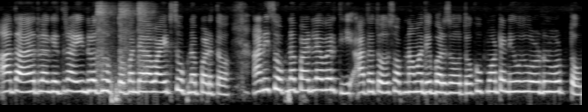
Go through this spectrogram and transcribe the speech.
आता लगेच इंद्र झोपतो पण त्याला वाईट स्वप्न पडतं. आणि स्वप्न पडल्यावरती आता तो स्वप्नामध्ये बरजवतो खूप न्यूज ओरडून ओढतो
